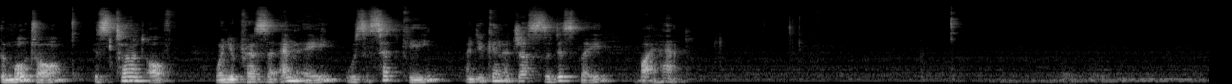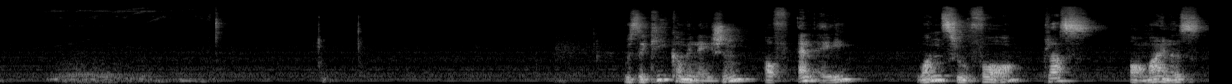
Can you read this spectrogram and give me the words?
The motor is turned off when you press the MA with the set key and you can adjust the display by hand. With the key combination of MA 1 through 4 plus or minus,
